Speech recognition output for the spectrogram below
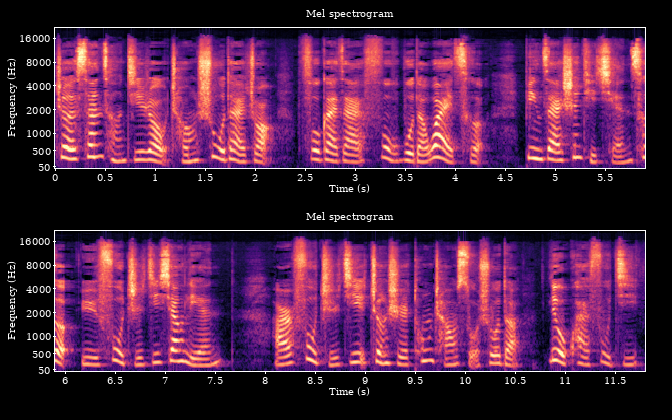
这三层肌肉呈束带状覆盖在腹部的外侧，并在身体前侧与腹直肌相连，而腹直肌正是通常所说的六块腹肌。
